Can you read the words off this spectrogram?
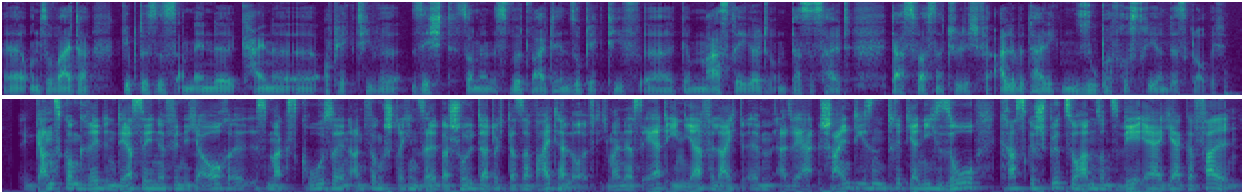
äh, und so weiter gibt es es am Ende keine äh, objektive Sicht, sondern es wird weiterhin subjektiv äh, gemaßregelt und das ist halt das, was natürlich für alle Beteiligten super frustrierend ist, glaube ich. Ganz konkret in der Szene finde ich auch, äh, ist Max Kruse in Anführungsstrichen selber schuld dadurch, dass er weiterläuft. Ich meine, das ehrt ihn ja vielleicht, ähm, also er scheint diesen Tritt ja nicht so krass gespürt zu haben, sonst wäre er ja gefallen.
